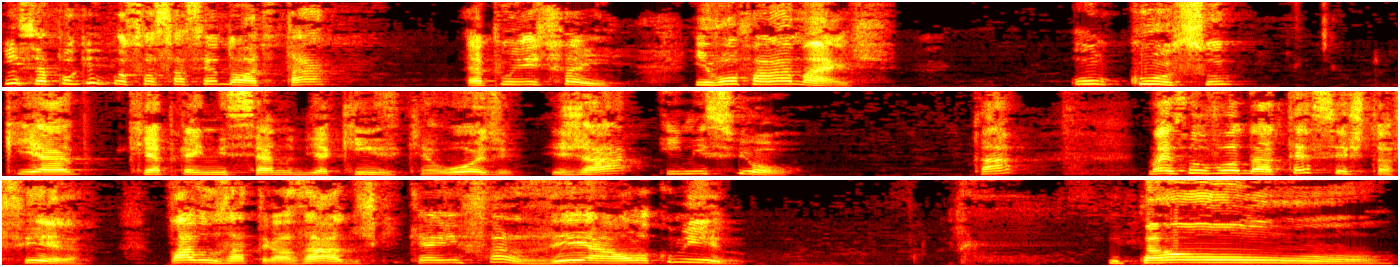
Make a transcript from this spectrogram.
Isso é porque eu sou sacerdote, tá? É por isso aí. E vou falar mais. O curso que é que é para iniciar no dia 15, que é hoje, já iniciou, tá? Mas eu vou dar até sexta-feira para os atrasados que querem fazer a aula comigo. Então,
